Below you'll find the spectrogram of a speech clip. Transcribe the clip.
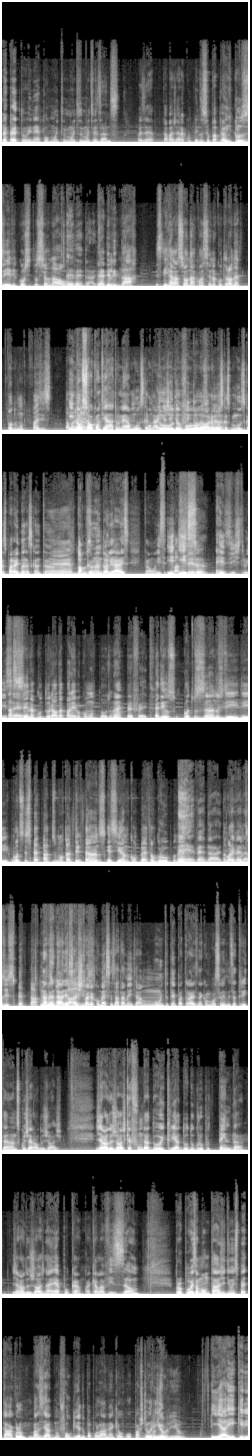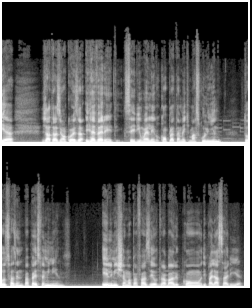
perpetue, né, por muitos, muitos, muitos anos. Pois é, Tabajara cumprindo o seu papel, inclusive constitucional. É verdade. Né, de lidar, de se relacionar com a cena cultural. Não é todo mundo que faz isso. Tabajara, e não só com teatro, né? A música com tá aí, tudo, a gente ouve toda hora músicas, músicas paraibanas cantando, é, tocando, música. aliás. Então, isso, isso é registro. Isso da é... cena cultural da Paraíba como um todo, né? Perfeito. Edilson, quantos anos de, de. Quantos espetáculos montados? 30 anos esse ano completa o grupo, né? É verdade. Agora, é verdade. quantos espetáculos? Na verdade, montagens? essa história começa exatamente há muito tempo atrás, né? Como você mesmo diz, há 30 anos, com Geraldo Jorge. Geraldo Jorge, que é fundador e criador do grupo Tenda. Geraldo Jorge, na época, com aquela visão, propôs a montagem de um espetáculo baseado num folguedo popular, né, que é o, o pastoril. pastoril. E aí queria já trazer uma coisa irreverente, que seria um elenco completamente masculino, todos fazendo papéis femininos. Ele me chama para fazer o trabalho com de palhaçaria,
